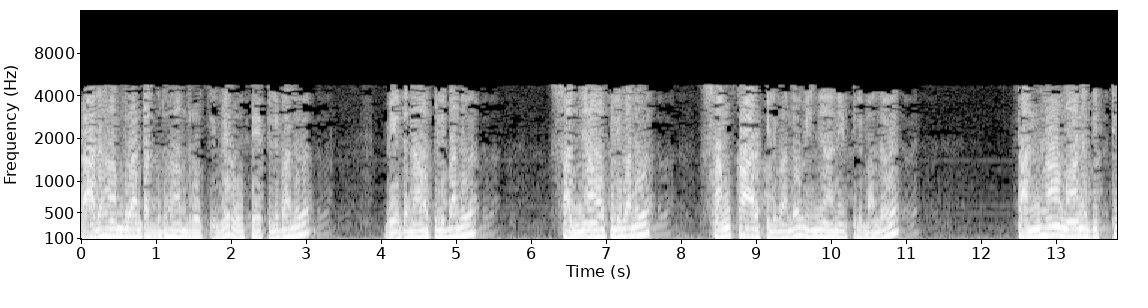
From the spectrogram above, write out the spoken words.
රාධහාමුදුරන්ටත් බුදුහාමුදුරුවෝ කිව්වේ රූපේ පිළිබඳව, වේදනාව පිළිබඳව, සංඥාව පිළිබඳව, සංකාර පිළිබඳව, විඥානයේ පිළිබඳව තණ්හා මාන දිට්ඨි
